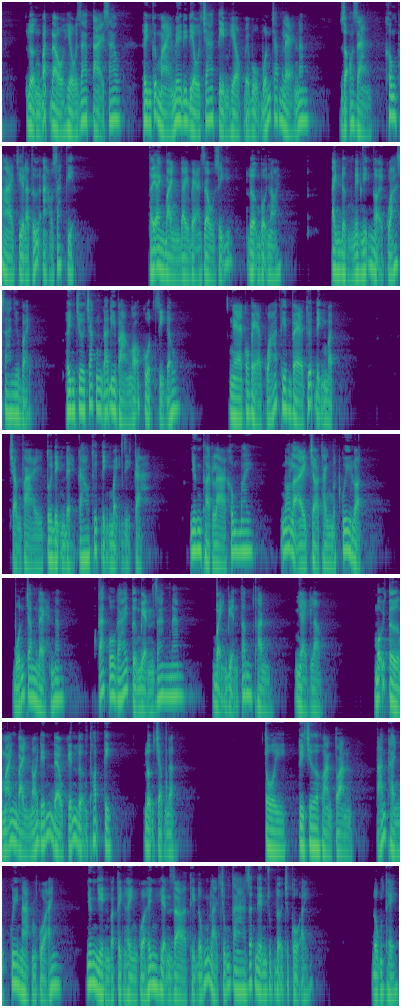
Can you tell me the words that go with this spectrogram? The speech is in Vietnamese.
Lượng bắt đầu hiểu ra tại sao hình cứ mải mê đi điều tra tìm hiểu về vụ 405 rõ ràng không phải chỉ là thứ ảo giác kia. Thấy anh Bành đầy vẻ giàu dĩ, lượng vội nói: anh đừng nên nghĩ ngợi quá xa như vậy. Hình chưa chắc đã đi vào ngõ cụt gì đâu. Nghe có vẻ quá thiên về thuyết định mệnh. Chẳng phải tôi định để cao thuyết định mệnh gì cả, nhưng thật là không may, nó lại trở thành một quy luật 405 các cô gái từ miền Giang Nam bệnh viện tâm thần nhảy lầu. Mỗi từ mà anh Bành nói đến đều khiến lượng thoát tim lượng chậm ngâm. Tôi tuy chưa hoàn toàn tán thành quy nạp của anh nhưng nhìn vào tình hình của Hinh hiện giờ thì đúng là chúng ta rất nên giúp đỡ cho cô ấy. Đúng thế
